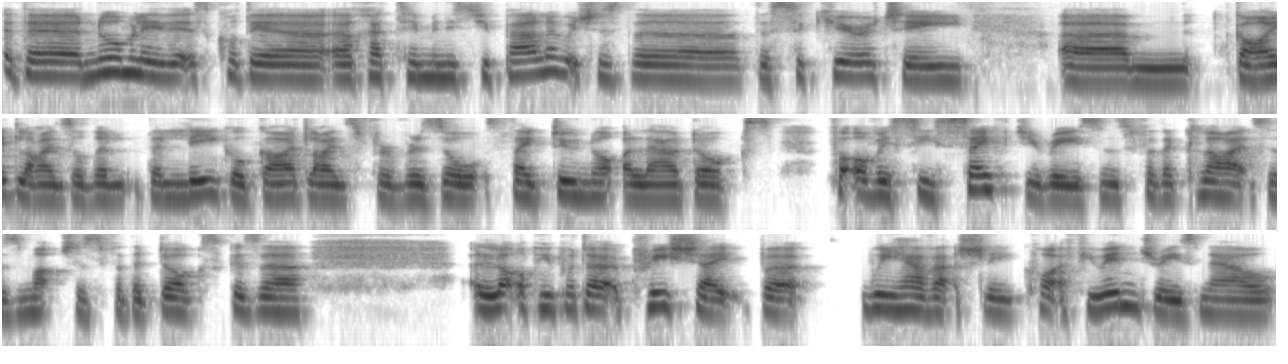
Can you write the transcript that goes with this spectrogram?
the normally it's called the uh, arrêté municipal, which is the the security um, guidelines or the, the legal guidelines for resorts, they do not allow dogs for obviously safety reasons for the clients as much as for the dogs because uh, a lot of people don't appreciate, but we have actually quite a few injuries now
